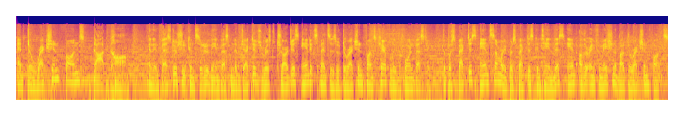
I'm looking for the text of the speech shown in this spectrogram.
at directionfunds.com. An investor should consider the investment objectives, risk charges, and expenses of Direction Funds carefully before investing. The prospectus and summary prospectus contain this and other information about Direction Funds.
